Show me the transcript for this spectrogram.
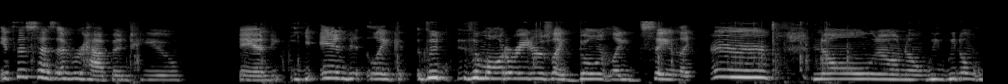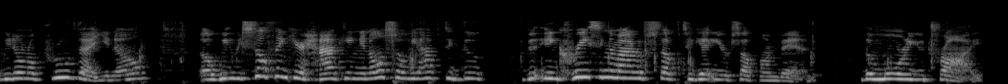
if this has ever happened to you, and and like the the moderators like don't like saying like mm, no no no we we don't we don't approve that you know uh, we we still think you're hacking and also you have to do the increasing amount of stuff to get yourself unbanned the more you try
